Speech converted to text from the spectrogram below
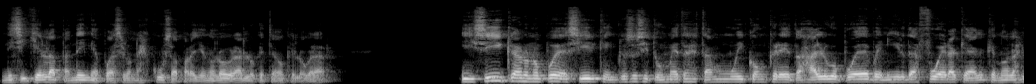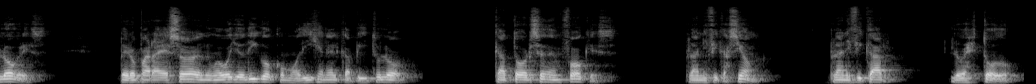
ni siquiera la pandemia pueda ser una excusa para yo no lograr lo que tengo que lograr. Y sí, claro, no puede decir que incluso si tus metas están muy concretas, algo puede venir de afuera que haga que no las logres. Pero para eso, de nuevo, yo digo, como dije en el capítulo 14 de enfoques, planificación. Planificar lo es todo,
